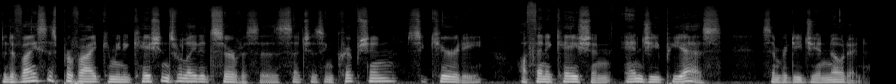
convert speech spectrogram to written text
The devices provide communications related services such as encryption, security, authentication, and GPS, Semerdigian noted.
